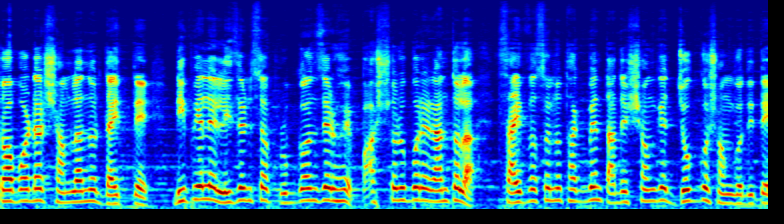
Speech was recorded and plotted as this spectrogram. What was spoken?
টপ অর্ডার সামলানোর দায়িত্বে। ডিপিএল এ লিজেন্ডস অফ রূপগঞ্জের হয়ে পাঁচশোর উপরে রান তোলা সাইফ হোসেনও থাকবেন তাদের সঙ্গে যোগ্য সঙ্গ দিতে।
